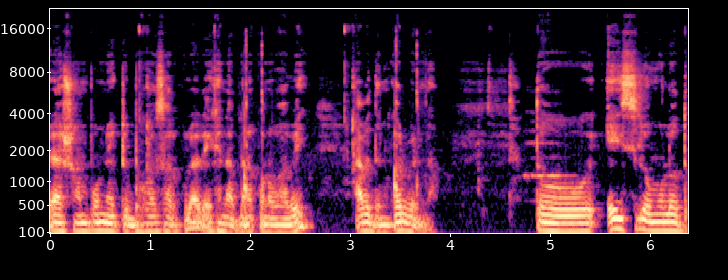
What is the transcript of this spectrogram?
এরা সম্পূর্ণ একটি ভুয়া সার্কুলার এখানে আপনারা কোনোভাবেই আবেদন করবেন না। তো এই ছিল মূলত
